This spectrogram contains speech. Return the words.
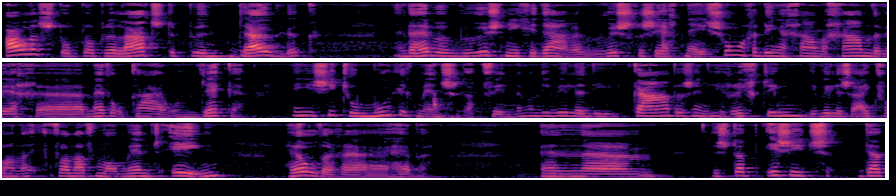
alles tot op het laatste punt duidelijk. En dat hebben we bewust niet gedaan. We hebben bewust gezegd: nee, sommige dingen gaan we gaandeweg uh, met elkaar ontdekken. En je ziet hoe moeilijk mensen dat vinden, want die willen die kaders en die richting, die willen ze eigenlijk van, vanaf moment één helder uh, hebben. En uh, dus dat is iets, dat,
